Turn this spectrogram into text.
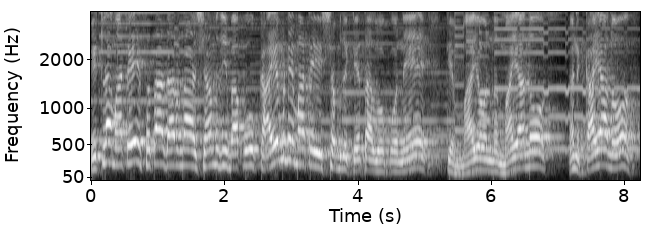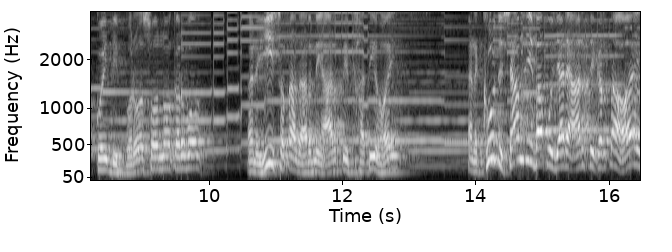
એટલા માટે સત્તાધારના શ્યામજી બાપુ કાયમને માટે એ શબ્દ કહેતા લોકોને કે માયો માયાનો અને કાયાનો કોઈ દી ભરોસો ન કરવો. અને એ સત્તાધારની આરતી થતી હોય. અને ખુદ શ્યામજી બાપુ જ્યારે આરતી કરતા હોય,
